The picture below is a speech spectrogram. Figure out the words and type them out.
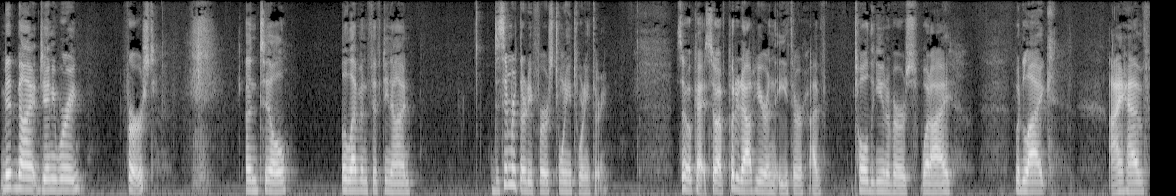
midnight January 1st until 11:59 December 31st, 2023. So okay, so I've put it out here in the ether. I've told the universe what I would like. I have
